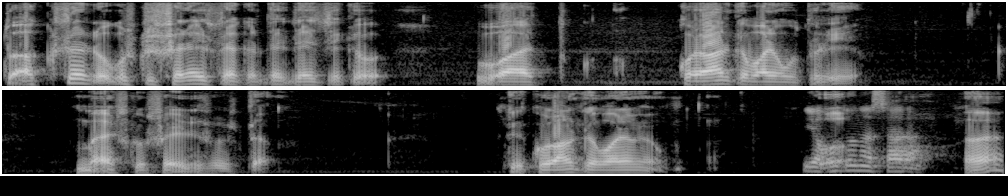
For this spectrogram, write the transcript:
تو اکثر لوگ اس کی شرح اس طرح کرتے ہیں جیسے کہ وہ آیت قرآن کے بارے میں اتری ہے۔ میں اس کو صحیح نہیں سمجھتا کہ قرآن کے بارے میں۔ یہود و نصارہ۔ ہاں؟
